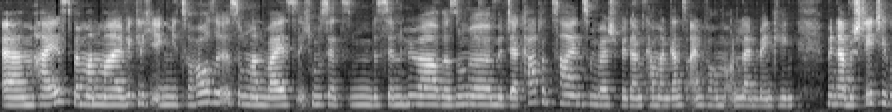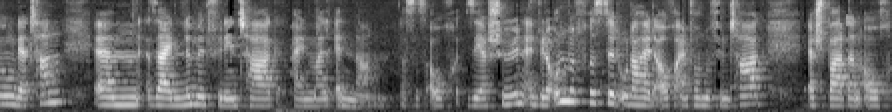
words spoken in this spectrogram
Ähm, heißt, wenn man mal wirklich irgendwie zu Hause ist und man weiß, ich muss jetzt ein bisschen höhere Summe mit der Karte zahlen zum Beispiel, dann kann man ganz einfach im Online-Banking mit einer Bestätigung der TAN ähm, sein Limit für den Tag einmal ändern. Das ist auch sehr schön, entweder unbefristet oder halt auch einfach nur für den Tag. Erspart dann auch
